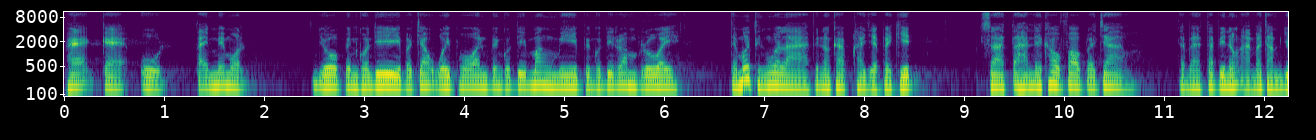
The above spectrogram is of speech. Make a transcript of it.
แพะแกะอูดแต่ไม่หมด โยบเป็นคนที่พระเจ้าอวยพร เป็นคนที่มั่งมี เป็นคนที่ร่ำรวย แต่เมื่อถึงเวลาพี่น้องครับใครจะไปคิดซาตานได้เข้าเฝ้าพระเจ้า แต่ถ้าพี่น้องอ่านพระธรรมโย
